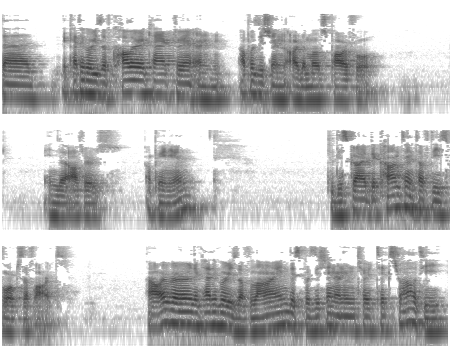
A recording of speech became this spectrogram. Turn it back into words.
that the categories of color, character, and opposition are the most powerful in the author's opinion to describe the content of these works of art. However, the categories of line, disposition, and intertextuality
